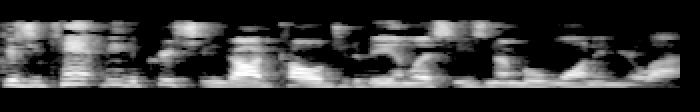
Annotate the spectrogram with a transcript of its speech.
Because you can't be the Christian God called you to be unless He's number one in your life.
